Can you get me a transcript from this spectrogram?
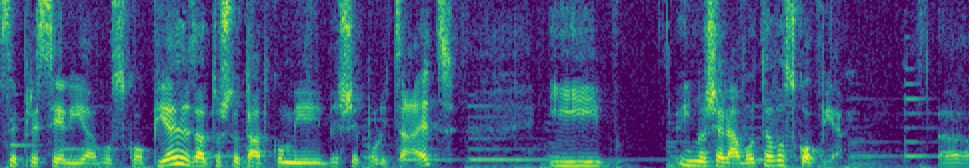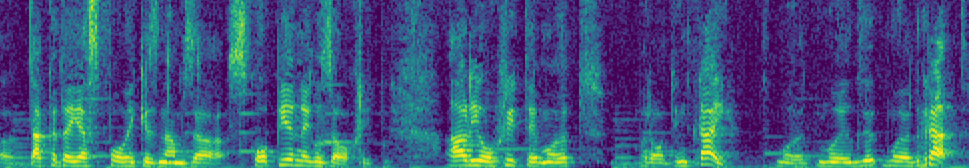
се преселија во Скопје, затоа што татко ми беше полицаец и имаше работа во Скопје. Така да јас повеќе знам за Скопје него за Охрид. Али Охрид е мојот роден крај, мојот, мојот, мојот град.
